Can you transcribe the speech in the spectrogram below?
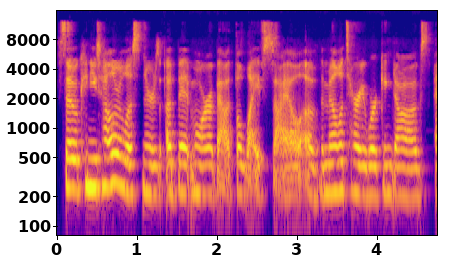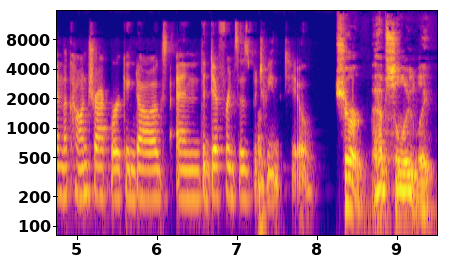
So, can you tell our listeners a bit more about the lifestyle of the military working dogs and the contract working dogs and the differences between the two? Sure, absolutely.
